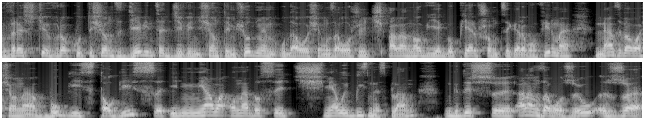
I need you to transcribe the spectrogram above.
wreszcie w roku 1997 udało się założyć Alanowi jego pierwszą cygarową firmę. Nazywała się ona Boogie Stogis i miała ona dosyć śmiały biznesplan, gdyż Alan założył, że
